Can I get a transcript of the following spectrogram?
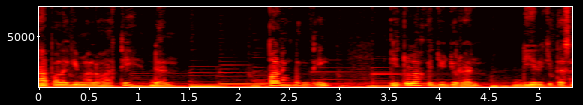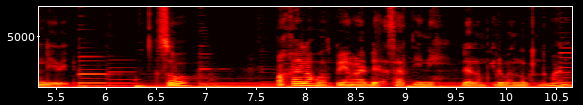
apalagi malu hati, dan paling penting, itulah kejujuran diri kita sendiri. So, pakailah waktu yang ada saat ini dalam kehidupan teman-teman,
